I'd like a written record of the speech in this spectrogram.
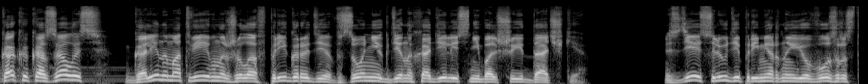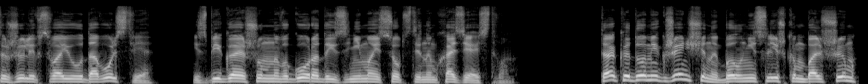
Как оказалось, Галина Матвеевна жила в пригороде, в зоне, где находились небольшие дачки. Здесь люди примерно ее возраста жили в свое удовольствие, избегая шумного города и занимаясь собственным хозяйством. Так и домик женщины был не слишком большим,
